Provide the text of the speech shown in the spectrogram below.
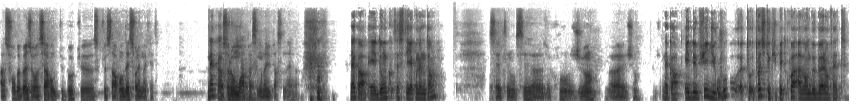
Enfin, sur Bubble, j'ai réussi à rendre plus beau que ce que ça rendait sur les maquettes. D'accord. selon moi, après, c'est mon avis personnel. D'accord. Et donc, ça, c'était il y a combien de temps? Ça a été lancé, euh, je crois, en juin. Ouais, juin. D'accord. Et depuis, du coup, euh, toi, tu t'occupais de quoi avant Bubble, en fait?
